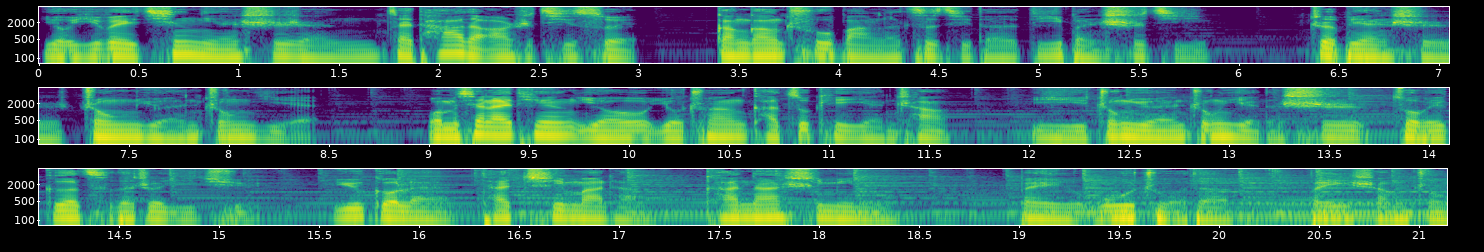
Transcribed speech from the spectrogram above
有一位青年诗人，在他的二十七岁，刚刚出版了自己的第一本诗集，这便是中原中野。我们先来听由有川 Kazuki 演唱，以中原中野的诗作为歌词的这一曲《Ugole Tachimata Kanashimi》，被污浊的悲伤中。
